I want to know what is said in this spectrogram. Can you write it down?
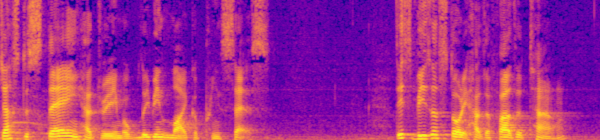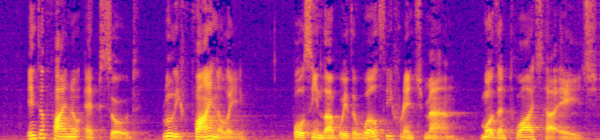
just to stay in her dream of living like a princess. This bizarre story has a further turn. In the final episode, Ruli finally falls in love with a wealthy French man, more than twice her age.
